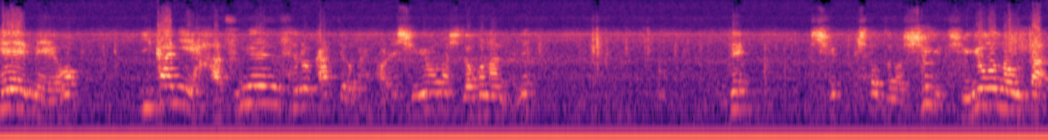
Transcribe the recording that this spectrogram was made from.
生命をいかに発言するかっていうのがこれ修行のしどこなんでね。で一つの修行の歌。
